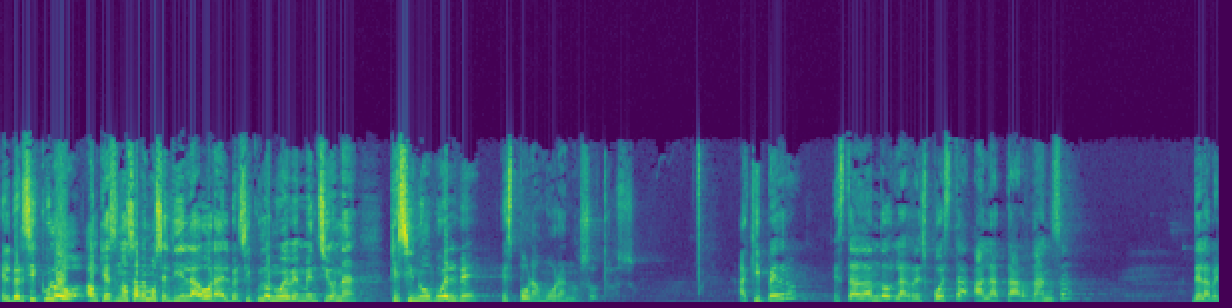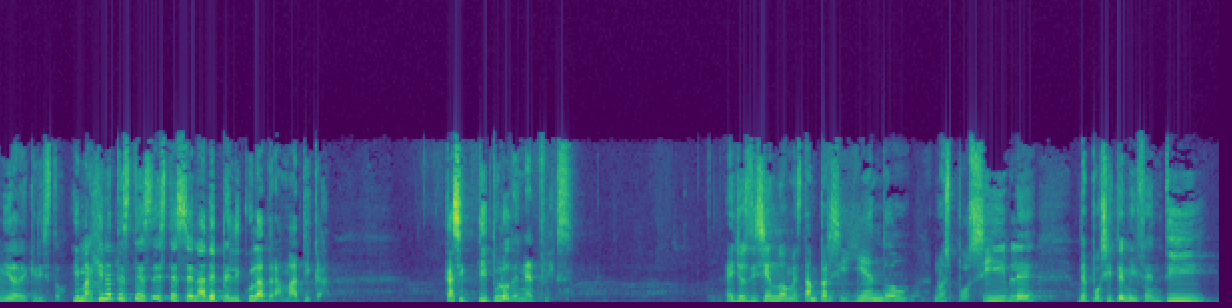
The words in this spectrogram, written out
El versículo, aunque no sabemos el día y la hora, el versículo 9 menciona que si no vuelve es por amor a nosotros. Aquí Pedro está dando la respuesta a la tardanza de la venida de Cristo. Imagínate este, esta escena de película dramática, casi título de Netflix. Ellos diciendo, me están persiguiendo, no es posible, deposité mi fe en ti,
